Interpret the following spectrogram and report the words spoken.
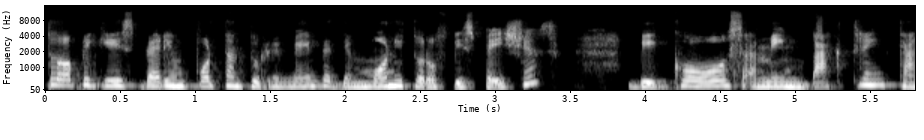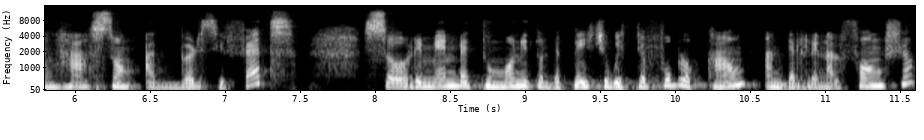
topic, it's very important to remember the monitor of these patients because, I mean, Bactrim can have some adverse effects. So remember to monitor the patient with the full blood count and the renal function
